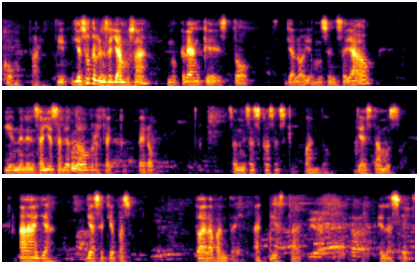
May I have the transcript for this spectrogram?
Compartir. Y eso que lo ensayamos, ¿ah? No crean que esto ya lo habíamos ensayado y en el ensayo salió todo perfecto, pero son esas cosas que cuando ya estamos, ah, ya, ya sé qué pasó. Toda la pantalla, aquí está el asunto.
